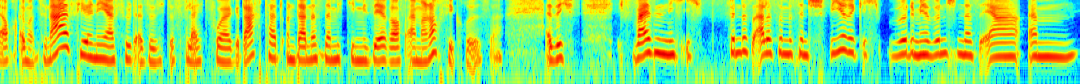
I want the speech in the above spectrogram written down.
auch emotional viel näher fühlt, als er sich das vielleicht vorher gedacht hat und dann ist nämlich die Misere auf einmal noch viel größer. Also ich, ich weiß nicht, ich finde das alles so ein bisschen schwierig. Ich würde mir wünschen, dass er ähm,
